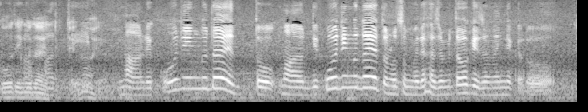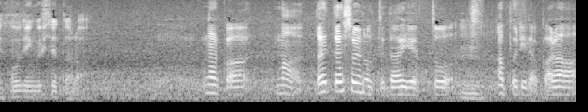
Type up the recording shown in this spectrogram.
コーディングダイエットってい？うのはまあレコーディングダイエットまあレコーディングダイエットのつもりで始めたわけじゃないんだけどレコーディングしてたら？なんかまあ大体そういうのってダイエットアプリだから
